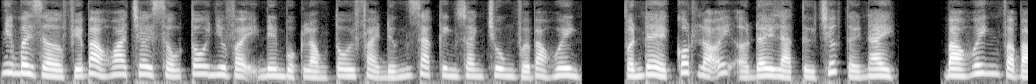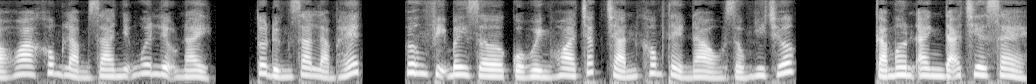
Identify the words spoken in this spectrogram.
Nhưng bây giờ phía bà Hoa chơi xấu tôi như vậy nên buộc lòng tôi phải đứng ra kinh doanh chung với bà Huynh. Vấn đề cốt lõi ở đây là từ trước tới nay, bà Huynh và bà Hoa không làm ra những nguyên liệu này, tôi đứng ra làm hết. Hương vị bây giờ của Huỳnh Hoa chắc chắn không thể nào giống như trước. Cảm ơn anh đã chia sẻ.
